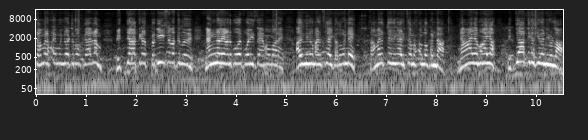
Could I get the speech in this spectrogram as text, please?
സമരമായി മുന്നോട്ട് പോകും. കാരണം വിദ്യാർത്ഥികൾ പ്രതീക്ഷ വെക്കുന്നത് ഞങ്ങളെയാണ് പോ- പോലീസ് എമ്മമാരെ അത് നിങ്ങൾ മനസ്സിലാക്കി അതുകൊണ്ട് സമരത്തെ നിങ്ങൾ അടിച്ചമർത്താൻ നോക്കണ്ട. ന്യായമായ വിദ്യാർത്ഥികൾക്ക് വേണ്ടിയുള്ള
